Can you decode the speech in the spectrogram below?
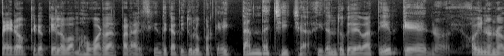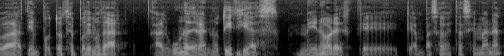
pero creo que lo vamos a guardar para el siguiente capítulo porque hay tanta chicha y tanto que debatir que hoy no nos va a dar tiempo. Entonces podemos dar algunas de las noticias menores que, han pasado esta semana.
